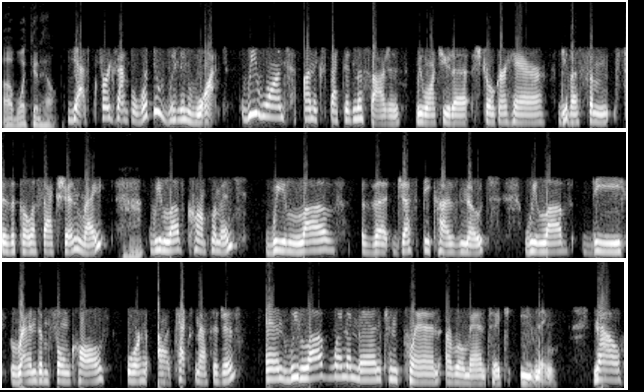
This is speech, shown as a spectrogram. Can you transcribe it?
of what can help? Yes. For example, what do women want? We want unexpected massages. We want you to stroke our hair, give us some physical affection, right? We love compliments. We love the just because notes. We love the random phone calls or uh, text messages. And we love when a man can plan a romantic evening. Now,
